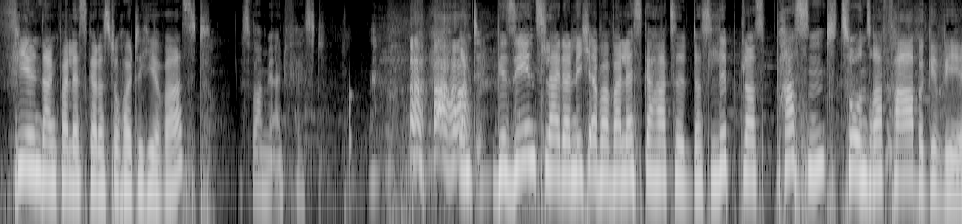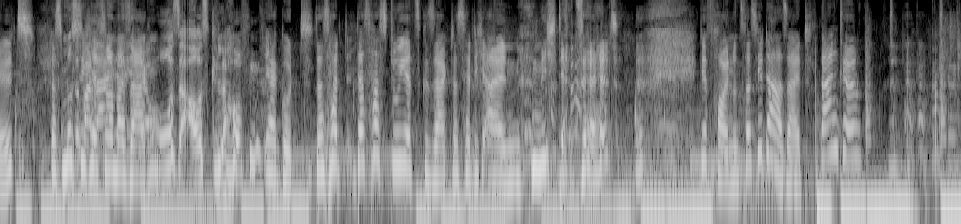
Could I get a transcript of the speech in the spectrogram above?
Vielen Dank, Valeska, dass du heute hier warst. Es war mir ein Fest. Und wir sehen es leider nicht, aber Valeska hatte das Lipgloss passend zu unserer Farbe gewählt. Das muss ich jetzt nochmal sagen. Hose ausgelaufen. Ja gut, das, hat, das hast du jetzt gesagt, das hätte ich allen nicht erzählt. Wir freuen uns, dass ihr da seid. Danke.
